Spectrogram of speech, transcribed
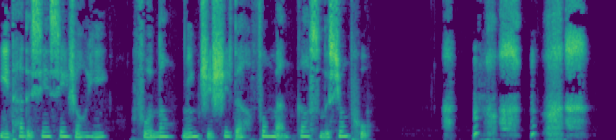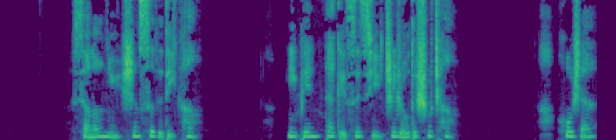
以他的纤纤柔仪抚弄凝脂似的丰满高耸的胸脯，小龙女声色的抵抗，一边带给自己至柔的舒畅。忽然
